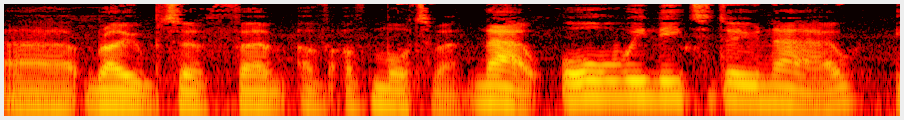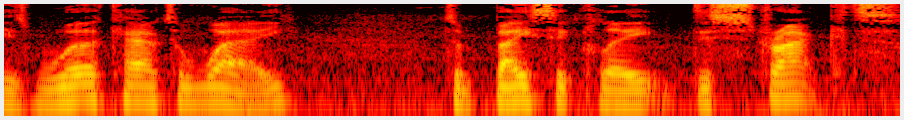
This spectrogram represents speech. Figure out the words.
uh, robes of, um, of of Mortimer. Now, all we need to do now is work out a way to basically distract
